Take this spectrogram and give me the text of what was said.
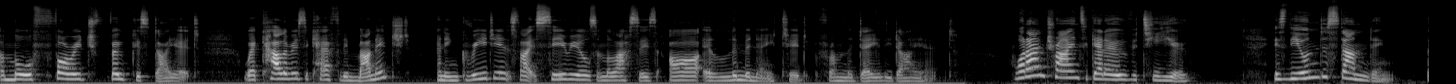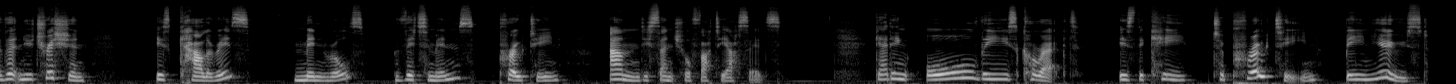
a, more forage focused diet where calories are carefully managed and ingredients like cereals and molasses are eliminated from the daily diet. What I'm trying to get over to you is the understanding that nutrition is calories, minerals, vitamins, protein, and essential fatty acids. Getting all these correct is the key to protein being used.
